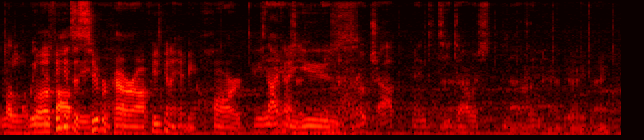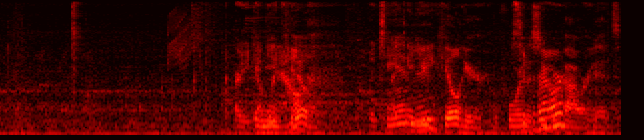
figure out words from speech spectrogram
little weakness Well, if he gets a policy. superpower off, he's gonna hit me hard. He's not gonna a- there's use. a throat chop into T-Tar, which Not nothing. gonna do anything. Are you Can you doubling kill? out? Can Expecting you any? kill here before the Superpower? superpower hits?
